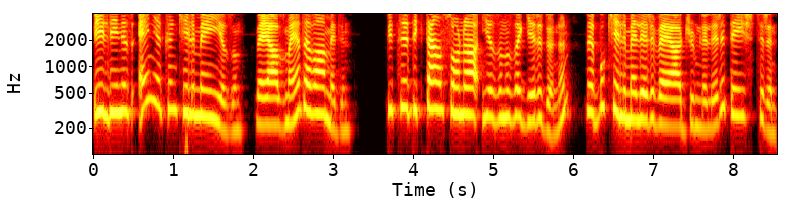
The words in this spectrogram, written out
bildiğiniz en yakın kelimeyi yazın ve yazmaya devam edin. Bitirdikten sonra yazınıza geri dönün ve bu kelimeleri veya cümleleri değiştirin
